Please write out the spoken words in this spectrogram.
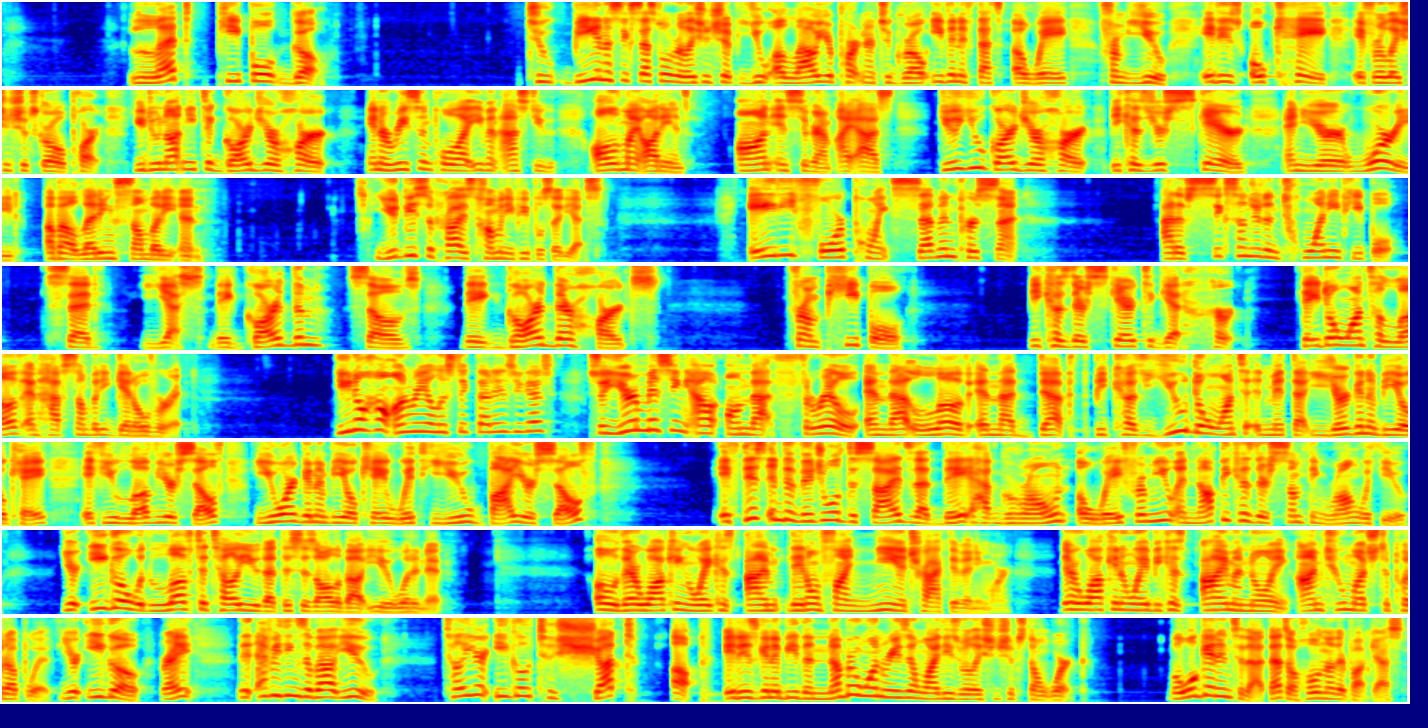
Let people go to be in a successful relationship, you allow your partner to grow, even if that's away from you. It is okay if relationships grow apart. You do not need to guard your heart. In a recent poll, I even asked you, all of my audience on Instagram, I asked, do you guard your heart because you're scared and you're worried about letting somebody in? You'd be surprised how many people said yes. 84.7% out of 620 people said yes, they guard themselves, they guard their hearts from people because they're scared to get hurt. They don't want to love and have somebody get over it. Do you know how unrealistic that is, you guys? So you're missing out on that thrill and that love and that depth because you don't want to admit that you're going to be okay. If you love yourself, you are going to be okay with you by yourself. If this individual decides that they have grown away from you and not because there's something wrong with you, your ego would love to tell you that this is all about you, wouldn't it? Oh, they're walking away cuz I'm they don't find me attractive anymore. They're walking away because I'm annoying. I'm too much to put up with. Your ego, right? Everything's about you. Tell your ego to shut up. It is going to be the number one reason why these relationships don't work. But we'll get into that. That's a whole nother podcast.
